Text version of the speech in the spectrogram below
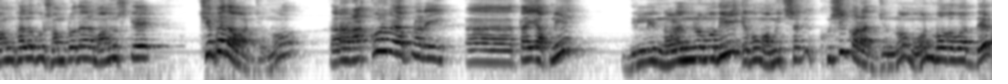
সংখ্যালঘু সম্প্রদায়ের মানুষকে চেপে দেওয়ার জন্য, তারা রাগ করবে আপনার এই তাই আপনি দিল্লির নরেন্দ্র মোদী এবং অমিত শাহকে খুশি করার জন্য, মোহন ভগবতদের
